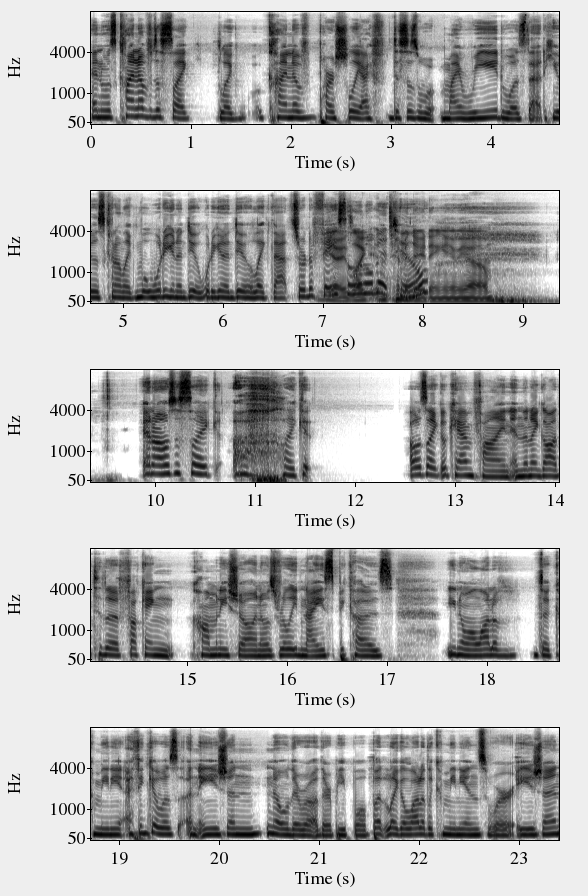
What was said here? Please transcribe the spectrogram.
And was kind of just like like kind of partially I f- this is what my read was that he was kind of like well what are you gonna do what are you gonna do like that sort of yeah, face he's a like little bit too intimidating you. Yeah. and I was just like Ugh, like I was like okay I'm fine and then I got to the fucking comedy show and it was really nice because you know a lot of the comedian I think it was an Asian no there were other people but like a lot of the comedians were Asian.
